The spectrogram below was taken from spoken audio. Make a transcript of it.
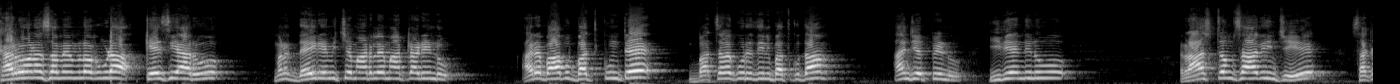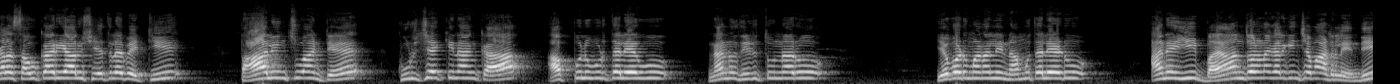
కరోనా సమయంలో కూడా కేసీఆర్ మనకు ధైర్యం ఇచ్చే మాటలే మాట్లాడిండు. అరే బాబు బతుకుంటే బచ్చల కూర దీన్ని బతుకుదాం అని చెప్పిండు. ఇదేంది నువ్వు? రాష్ట్రం సాధించి సకల సౌకర్యాలు చేతిలో పెట్టి పాలించు అంటే కుర్చెక్కినాక అప్పులు పుడతలేవు. నన్ను తిడుతున్నారు. ఎవడు మనల్ని నమ్ముతలేడు అనే ఈ భయాందోళన కలిగించే మాటలేంది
